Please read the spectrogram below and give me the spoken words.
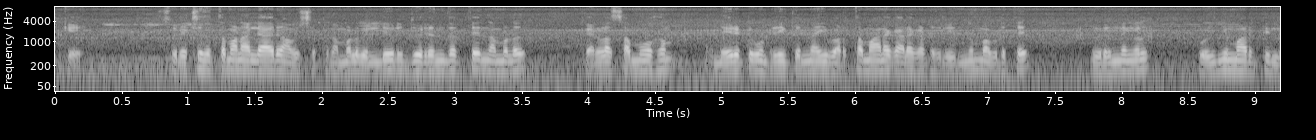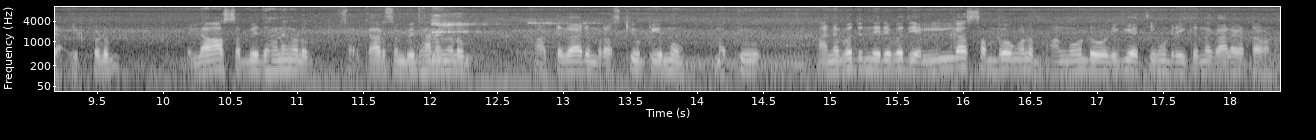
ഓക്കെ. സുരക്ഷിതത്വമാണ് എല്ലാവരും ആവശ്യം നമ്മൾ വലിയൊരു ദുരന്തത്തെ നമ്മൾ കേരള സമൂഹം നേരിട്ട് കൊണ്ടിരിക്കുന്ന ഈ വർത്തമാന കാലഘട്ടത്തിൽ ഇന്നും അവിടുത്തെ ദുരന്തങ്ങൾ ഒഴിഞ്ഞു മാറിയിട്ടില്ല. ഇപ്പോഴും എല്ലാ സംവിധാനങ്ങളും സർക്കാർ സംവിധാനങ്ങളും നാട്ടുകാരും റെസ്ക്യൂ ടീമും മറ്റു അനവധി നിരവധി എല്ലാ സംഭവങ്ങളും അങ്ങോട്ട് ഒഴുകി എത്തിക്കൊണ്ടിരിക്കുന്ന കാലഘട്ടമാണ്.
